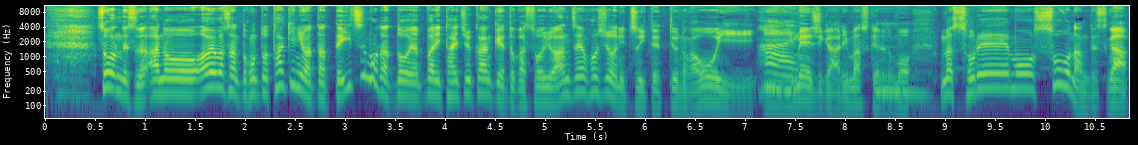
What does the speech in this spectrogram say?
そうなんです。あの、青山さんと本当多岐にわたって、いつもだとやっぱり対中関係とかそういう安全保障についてっていうのが多い、はい、イメージがありますけれども、うん、まあそれもそうなんですが、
